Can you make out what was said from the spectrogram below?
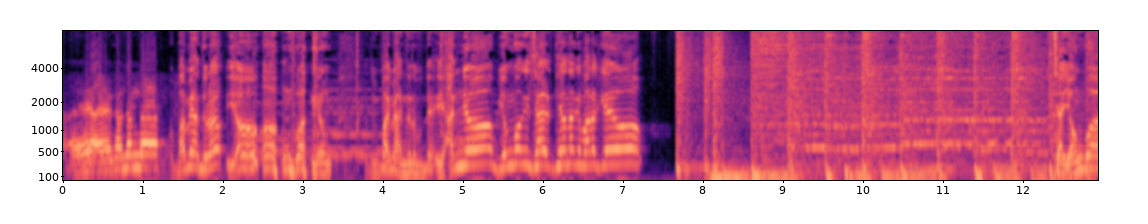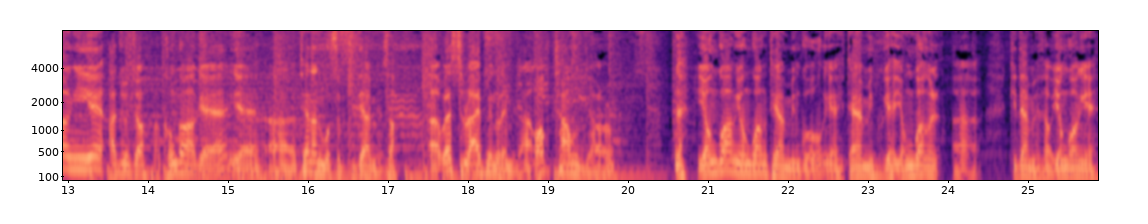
예, 아, 예, 감사합니다. 마음에 안 들어요? 영광 영 마음에 안 드는 분데 예, 안녕 영광이 잘 태어나게 바랄게요 자 영광이의 아주 저 건강하게 예 아, 태어나는 모습 기대하면서 아, 웨스트 라이프의 노래입니다 Uptown Girl 네, 영광, 영광, 대한민국. 예, 대한민국의 영광을, 아, 기대하면서 영광의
